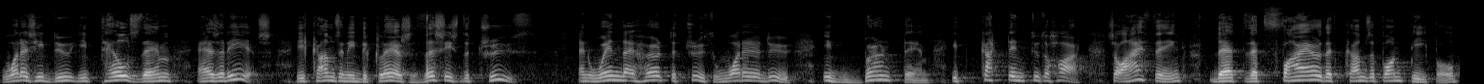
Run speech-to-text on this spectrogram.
What does He do? He tells them as it is. He comes and He declares, This is the truth. And when they heard the truth, what did it do? It burnt them, it cut them to the heart. So I think that that fire that comes upon people,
